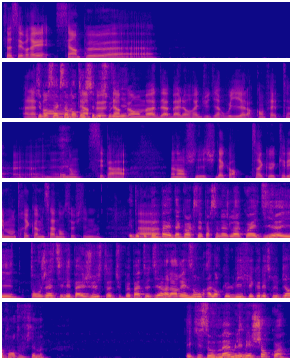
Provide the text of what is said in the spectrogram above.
Ça, c'est vrai. C'est un peu. Euh... C'est pour ça que c'est important aussi de souligner. C'est un peu en mode, ah bah, elle aurait dû dire oui, alors qu'en fait, euh, non, c'est pas. Non, non, je suis, je suis d'accord. C'est vrai que qu'elle est montrée comme ça dans ce film. Et donc, on peut pas être euh, d'accord avec ce personnage-là. Quand elle dit euh, ton geste, il est pas juste, tu peux pas te dire elle a raison, alors que lui, il fait que des trucs bien pendant tout le film. et qui sauve même les méchants, quoi.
